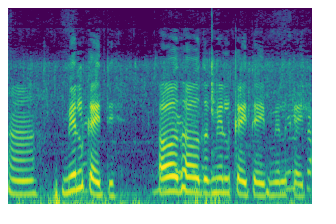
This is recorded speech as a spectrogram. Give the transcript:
ಹಾಂ ಮಿಲ್ಕ್ ಐತಿ ಹೌದು ಹೌದು ಮಿಲ್ಕ್ ಐತಿ ಮಿಲ್ಕ್ ಐತಿ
